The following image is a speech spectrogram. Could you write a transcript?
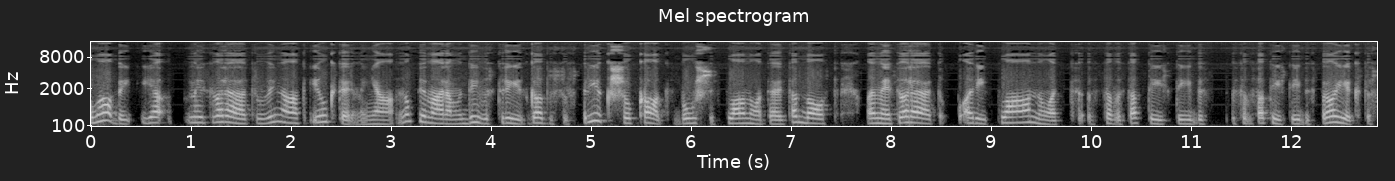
labi, ja mēs varētu zināt ilgtermiņā, nu, piemēram, divus, trīs gadus uz priekšu, kāds būs šis plānotais atbalsts, lai mēs varētu arī plānot savas attīstības savus attīstības projektus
